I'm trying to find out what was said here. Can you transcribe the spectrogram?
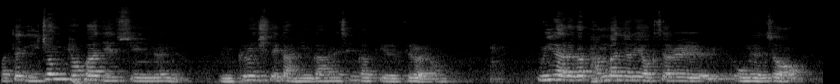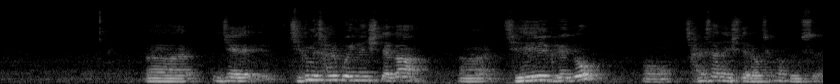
어떤 이정표가 될 수 있는 음, 그런 시대가 아닌가 하는 생각이 들어요. 우리나라가 반만 년의 역사를 오면서 어, 이제 지금 살고 있는 시대가 어, 제일 그래도 어, 잘 사는 시대라고 생각하고 있어요.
